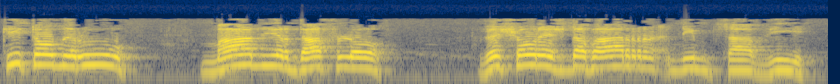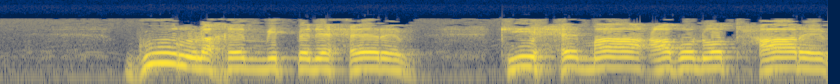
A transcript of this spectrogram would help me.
כי תאמרו, מה נרדף לו, ושורש דבר נמצא בי. גורו לכם מפני חרב, כי חמה עוונות חרב,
